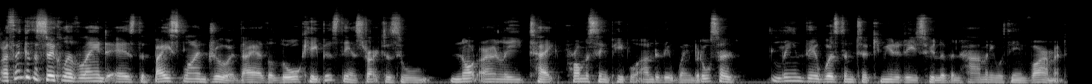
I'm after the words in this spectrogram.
I think of the Circle of the Land as the baseline druid. They are the law keepers, the instructors who not only take promising people under their wing, but also lend their wisdom to communities who live in harmony with the environment.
